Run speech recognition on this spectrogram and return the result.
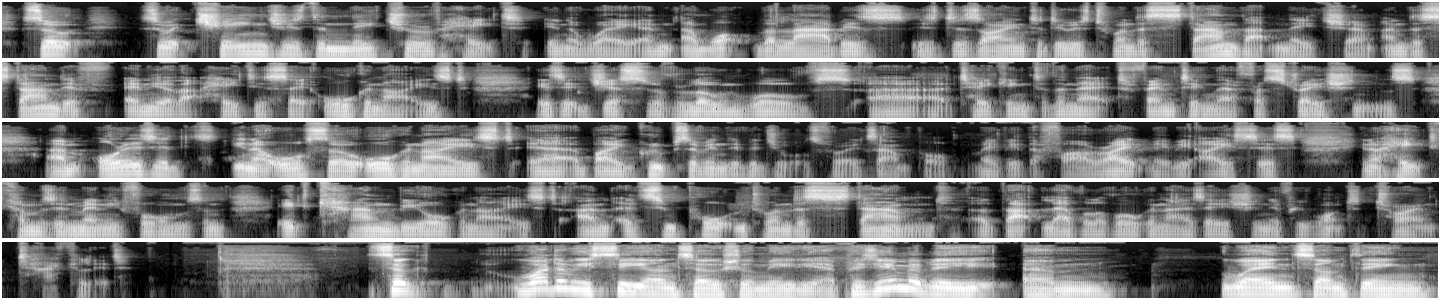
So so it changes the nature of hate in a way. And, and what the lab is, is designed to do is to understand that nature, understand if any of that hate is, say, organized. Is it just sort of lone wolves uh, taking to the net, venting their frustrations? Um, or is it, you know, also organized uh, by groups of individuals, for example, maybe the far right, maybe ISIS? You know, hate comes in many forms and it can be organized. And it's important to understand at that level of organization if we want to try and tackle it. So, what do we see on social media? Presumably, um, when something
